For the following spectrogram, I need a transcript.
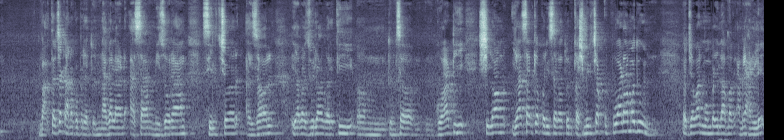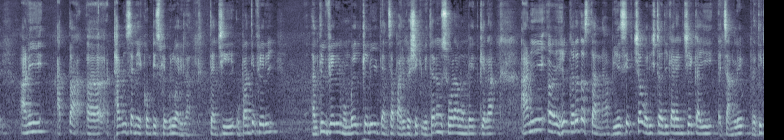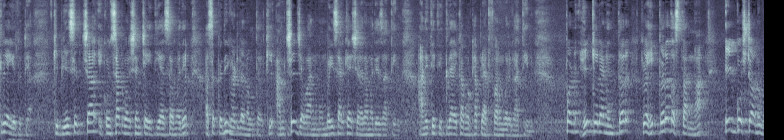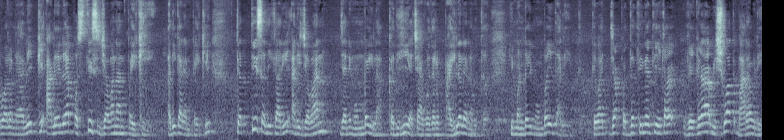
भारताच्या कानाकोपऱ्यातून नागालँड आसाम मिझोराम सिलचर ऐझॉल या बाजूला वरती तुमचं गुवाहाटी शिलाँग यासारख्या परिसरातून काश्मीरच्या कुपवाडामधून जवान मुंबईला मग आम्ही आणले. आणि आत्ता अठ्ठावीस आणि एकोणतीस फेब्रुवारीला त्यांची उपांत्य फेरी अंतिम फेरी मुंबईत केली. त्यांचा पारितोषिक वितरण सोहळा मुंबईत केला. आणि हे करत असताना बी एस एफच्या वरिष्ठ अधिकाऱ्यांचे काही चांगले प्रतिक्रिया येत होत्या की बी एस एफच्या एकोणसाठ वर्षांच्या इतिहासामध्ये असं कधी घडलं नव्हतं की आमचे जवान मुंबईसारख्या शहरामध्ये जातील आणि ते तिथल्या एका मोठ्या प्लॅटफॉर्मवर गातील. पण हे केल्यानंतर किंवा हे करत असताना एक गोष्ट अनुभवायला मिळाली की आलेल्या पस्तीस जवानांपैकी अधिकाऱ्यांपैकी तेहत्तीस अधिकारी आणि जवान ज्यांनी मुंबईला कधीही याच्या अगोदर पाहिलेलं नव्हतं. ही मंडळी मुंबईत आली. तेव्हा ज्या पद्धतीने ती एका वेगळ्या विश्वात भारावली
